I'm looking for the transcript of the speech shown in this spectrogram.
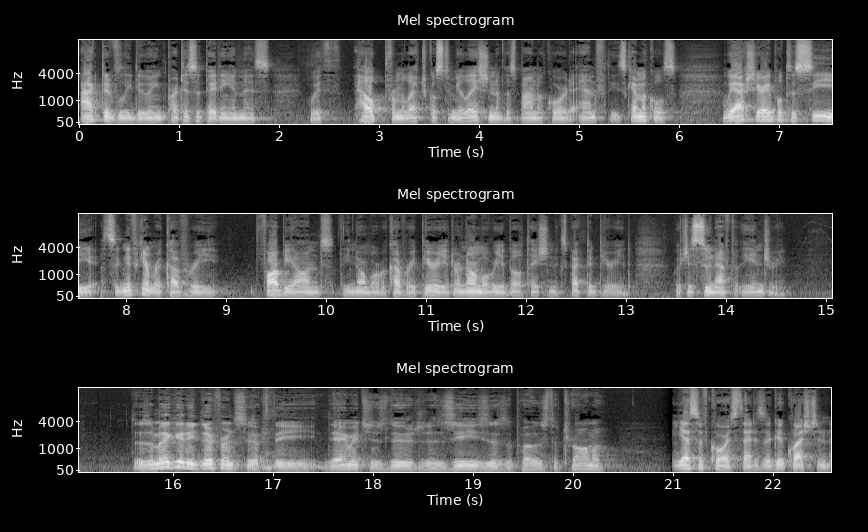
actively doing, participating in this with help from electrical stimulation of the spinal cord and for these chemicals, we actually are able to see significant recovery far beyond the normal recovery period or normal rehabilitation expected period, which is soon after the injury. Does it make any difference if the damage is due to disease as opposed to trauma? Yes, of course. That is a good question.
